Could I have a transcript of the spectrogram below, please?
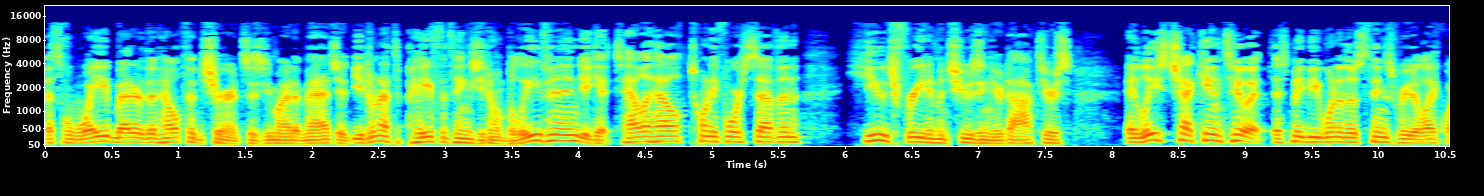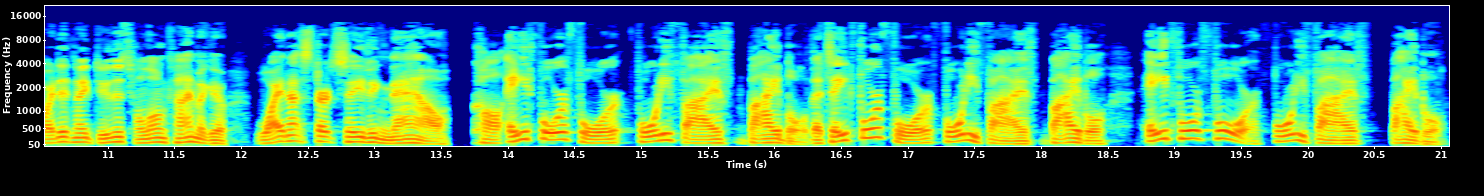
That's way better than health insurance, as you might imagine. You don't have to pay for things you don't believe in. You get telehealth 24 7, huge freedom in choosing your doctors. At least check into it. This may be one of those things where you're like, why didn't I do this a long time ago? Why not start saving now? Call 844 45 Bible. That's 844 45 Bible. 844 45 Bible.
